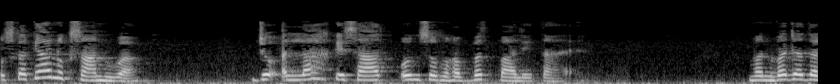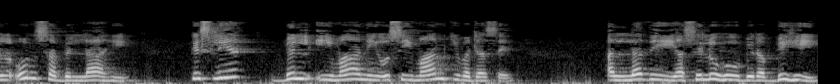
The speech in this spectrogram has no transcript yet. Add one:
اس کا کیا نقصان ہوا؟ جو اللہ کے ساتھ ان سے محبت پا لیتا ہے۔ من وجد الس بلّہ کس لیے؟ بل ایمانی اس ایمان کی وجہ سے۔ اللہ یسلح بربی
